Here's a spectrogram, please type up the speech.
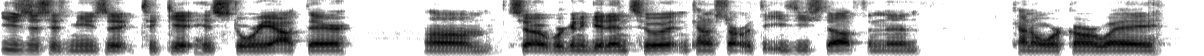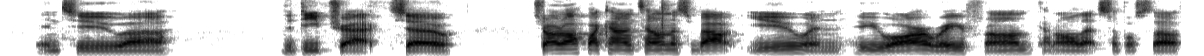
uses his music to get his story out there. Um, so we're going to get into it and kind of start with the easy stuff and then kind of work our way into uh, the deep track. So, start off by kind of telling us about you and who you are, where you're from, kind of all that simple stuff.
